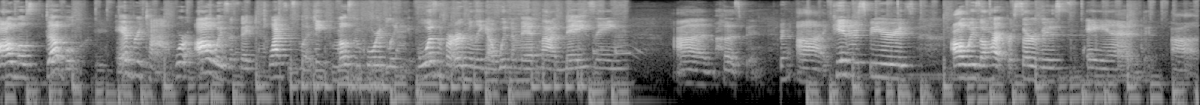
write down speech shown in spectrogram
almost double every time. We're always affected twice as much. Most importantly, if it wasn't for Urban League, I wouldn't have met my amazing um, husband. Uh, kindred spirits, always a heart for service, and um,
